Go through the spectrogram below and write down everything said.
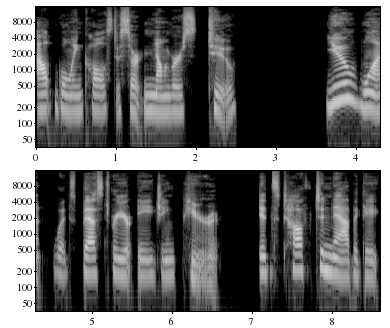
outgoing calls to certain numbers too. You want what's best for your aging parent. It's tough to navigate,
